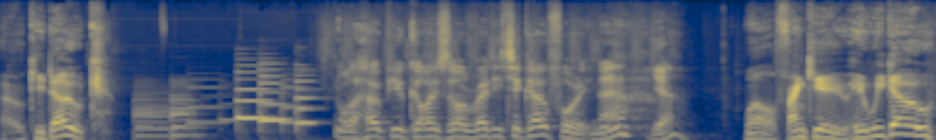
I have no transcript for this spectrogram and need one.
Okie doke. Well, I hope you guys are ready to go for it now. Yeah. Well, thank you. Here we go.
